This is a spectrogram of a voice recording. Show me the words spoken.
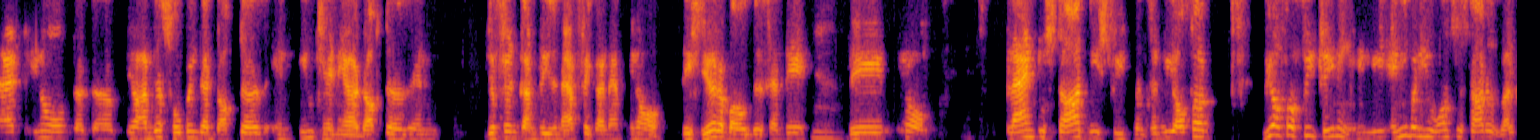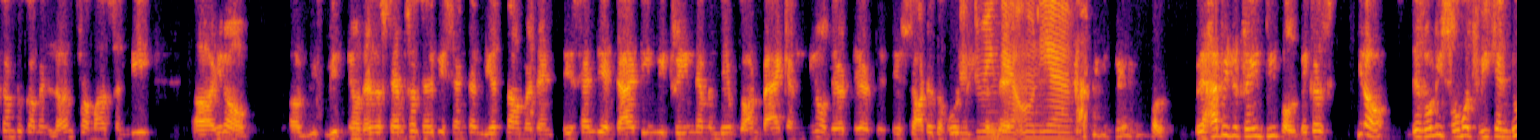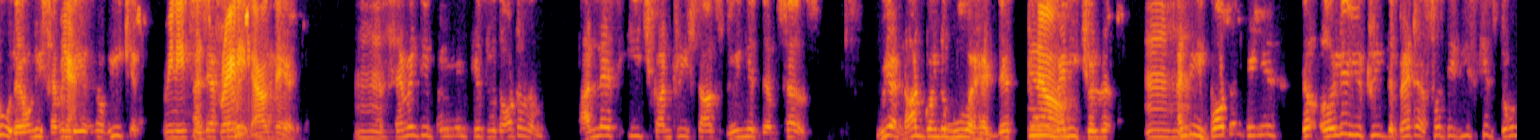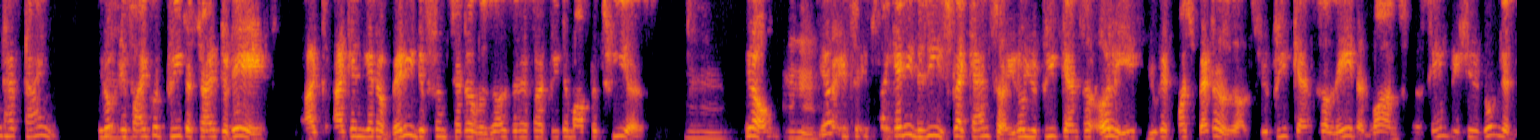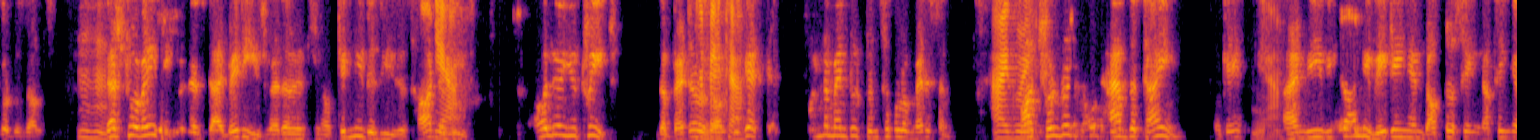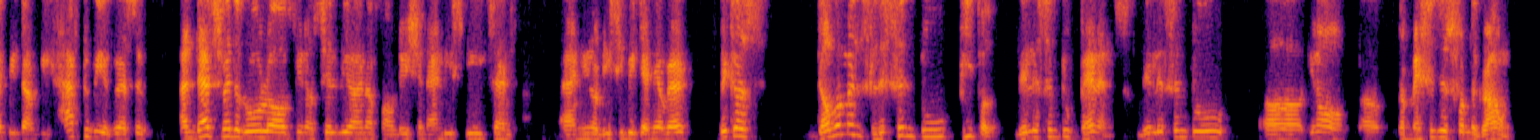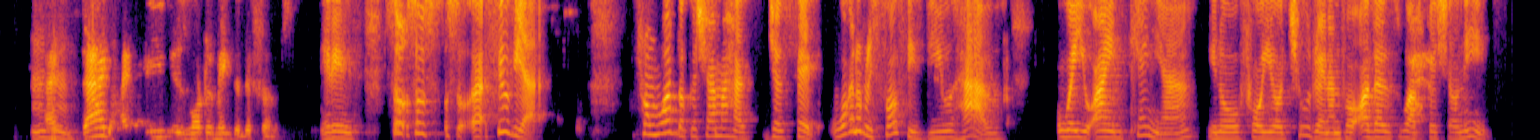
That you know, that the, you know, I'm just hoping that doctors in in Kenya, doctors in different countries in Africa, and you know, they hear about this and they Mm. they you know plan to start these treatments and we offer we offer free training I mean, we, anybody who wants to start is welcome to come and learn from us and we uh, you know uh, we, we, you know there's a stem cell therapy center in vietnam where they, they send the entire team we train them and they've gone back and you know they're, they're they've started the whole They're doing their own. Yeah. We're happy to train people we're happy to train people because you know there's only so much we can do there are only seven Yeah. days in a week you know? We need to And spread it out there. Mhm. 70 million kids with autism. Unless each country starts doing it themselves, we are not going to move ahead. There are too No. many children. Mhm. And the important thing is the earlier you treat, the better. So they, these kids don't have time. You know, Mhm. if I could treat a child today, I, I can get a very different set of results than if I treat them after three years. Mhm. You know, Mhm. you know, it's it's like any disease, like cancer. You know, you treat cancer early, you get much better results. You treat cancer late, advanced, the same patient, you don't get good results. Mhm. That's true of anything, whether it's diabetes, whether it's you know kidney disease, it's heart Yeah. disease. Earlier you treat, the better The results better. you get. Fundamental principle of medicine. I agree. Our children don't have the time, okay, Yeah. and we, we can't be waiting and doctors saying nothing can be done. We have to be aggressive, and that's where the role of you know Sylvia and her foundation, Andy Speaks, and and you know DCP Kenya, where because governments listen to people, they listen to parents, they listen to uh, you know uh, the messages from the ground. Mhm. And that I believe is what will make the difference. It is. So, so, so, uh, Sylvia, from what Dr. Sharma has just said, what kind of resources do you have where you are in Kenya, you know, for your children and for others who have special needs?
